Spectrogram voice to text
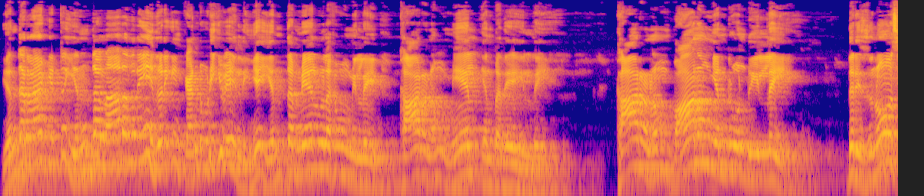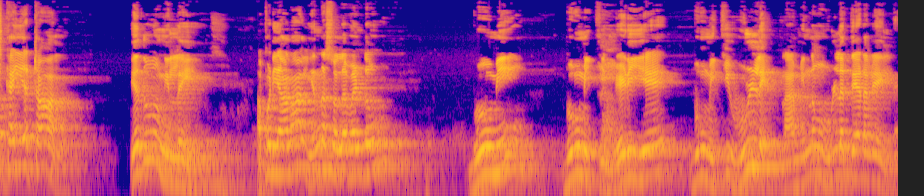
எந்த ராக்கெட்டும் எந்த நாரதரையும் இதுவரைக்கும் கண்டுபிடிக்கவே இல்லைங்க எந்த மேல் உலகமும் இல்லை. காரணம் மேல் என்பதே இல்லை. காரணம் வானம் என்று ஒன்று இல்லை. There is no sky at all எதுவும் இல்லை. அப்படியானால் என்ன சொல்ல வேண்டும்? பூமி பூமிக்கு வெளியே பூமிக்கு உள்ளே. நாம் இன்னமும் உள்ள தேடவே இல்லை.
